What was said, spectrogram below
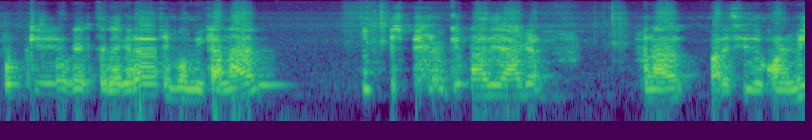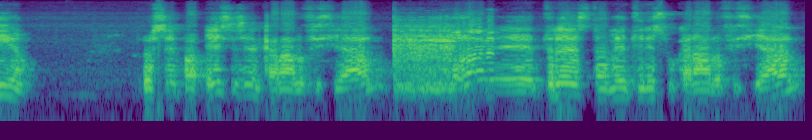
porque, porque el Telegram tengo mi canal espero que nadie haga un canal parecido con el mío. Pero sepa, ese es el canal oficial. Eh, Tres también tiene su canal oficial.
